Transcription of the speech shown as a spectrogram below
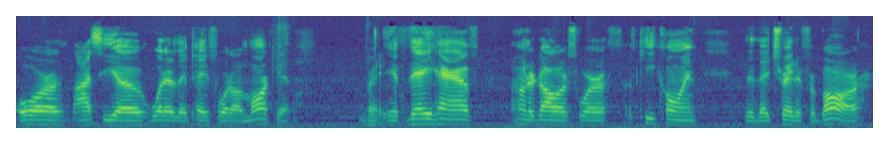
or ICO, whatever they pay for it on market. Right. If they have hundred dollars worth of key coin that they trade it for bar,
